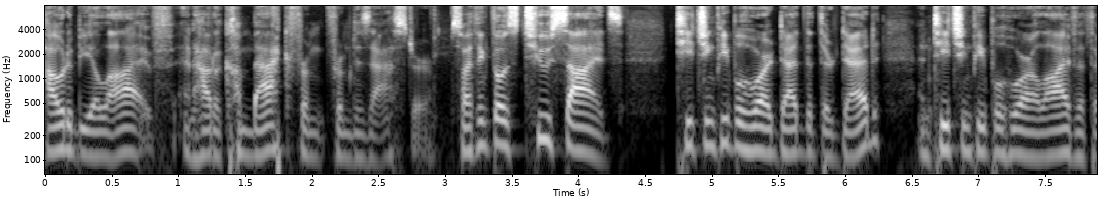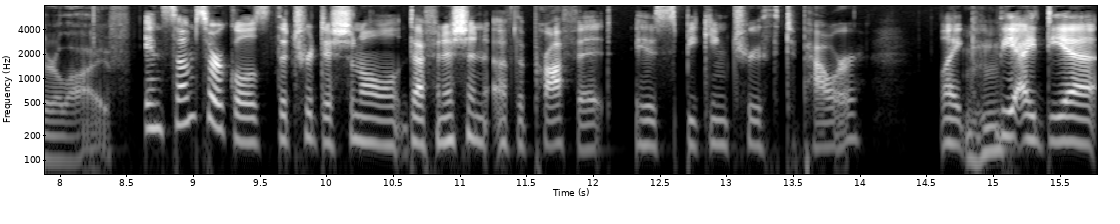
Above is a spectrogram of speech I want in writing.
how to be alive and how to come back from from disaster. So I think those two sides, teaching people who are dead that they're dead and teaching people who are alive that they're alive. in some circles, the traditional definition of the prophet is speaking truth to power. Like Mhm. the idea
